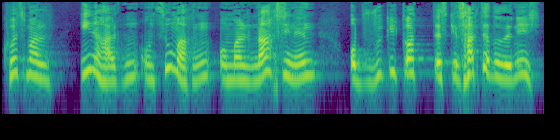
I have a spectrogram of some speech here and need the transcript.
kurz mal innehalten und zumachen und mal nachsinnen, ob wirklich Gott das gesagt hat oder nicht.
